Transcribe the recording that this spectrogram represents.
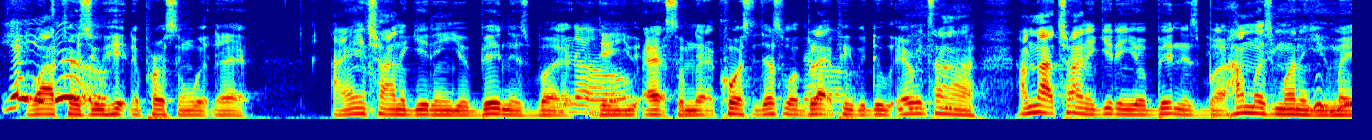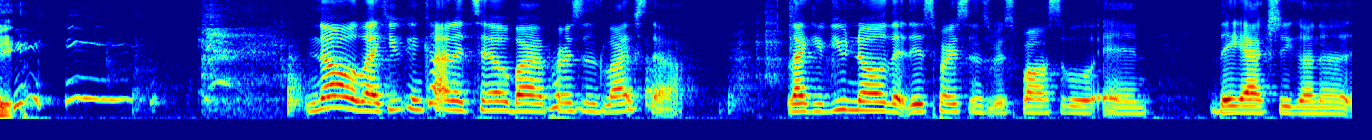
yeah, you why? Because you hit the person with that. I ain't trying to get in your business, but No. then you ask them that question. That's what black people do every time. I'm not trying to get in your business, but how much money you make? No, like you can kind of tell by a person's lifestyle. Like if you know that this person's responsible and they actually gonna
